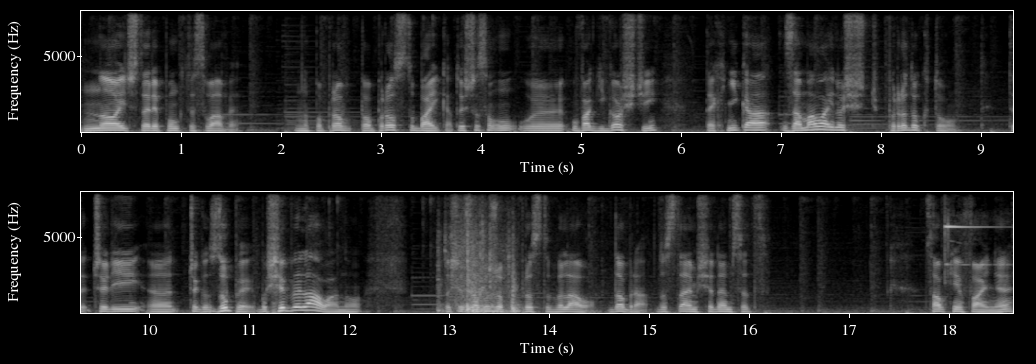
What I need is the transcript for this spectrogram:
No i cztery punkty sławy. No po, pro, po prostu bajka. Tu jeszcze są u, uwagi gości. Technika za mała ilość produktu. Czyli e, czego? Zupy, bo się wylała, no. To się za dużo po prostu wylało. Dobra, dostałem 700. Całkiem fajnie.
